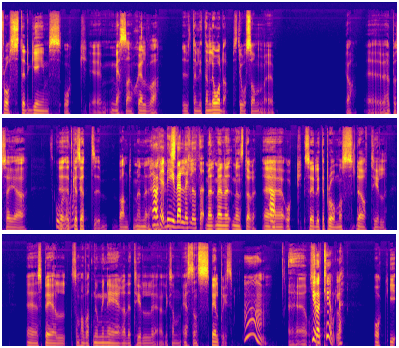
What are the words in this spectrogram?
Frosted Games och eh, mässan själva ut en liten låda, stor som, eh, ja, eh, höll på att säga eh, Skolor. ett kassettband, men, eh, Ja, Okej, det är väldigt litet. men, men, men större. Eh, Ja. Och så är det lite promos där till eh, spel som har varit nominerade till eh, liksom SMs spelpris. Mm. Eh, Gud vad kul. och i,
